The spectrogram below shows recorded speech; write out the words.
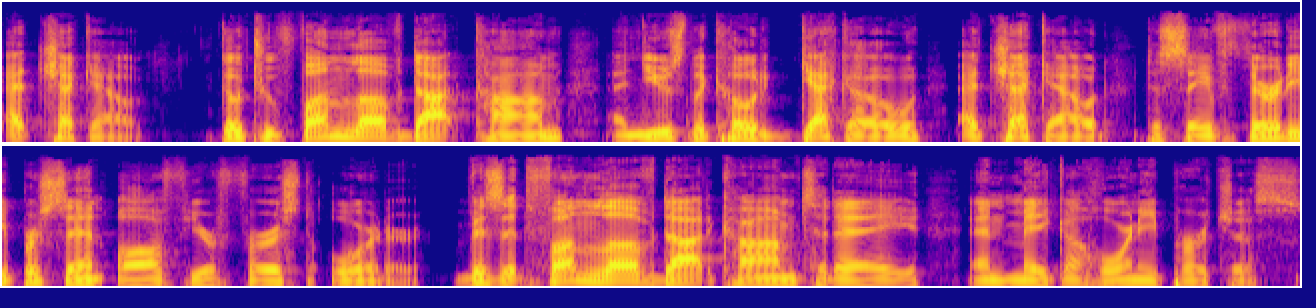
at checkout. Go to funlove.com and use the code GECKO at checkout to save 30% off your first order. Visit funlove.com today and make a horny purchase.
